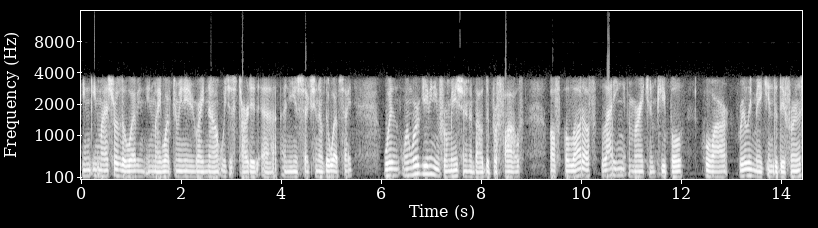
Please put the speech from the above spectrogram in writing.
in in Maestros del Web in, in my web community right now. We just started uh, a new section of the website when when we're giving information about the profiles of a lot of Latin American people who are really making the difference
